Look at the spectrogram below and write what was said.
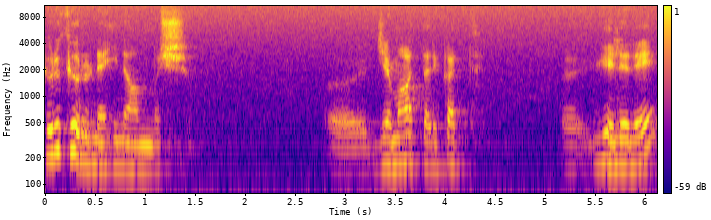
körü körüne inanmış e, cemaat tarikat e, üyeleri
